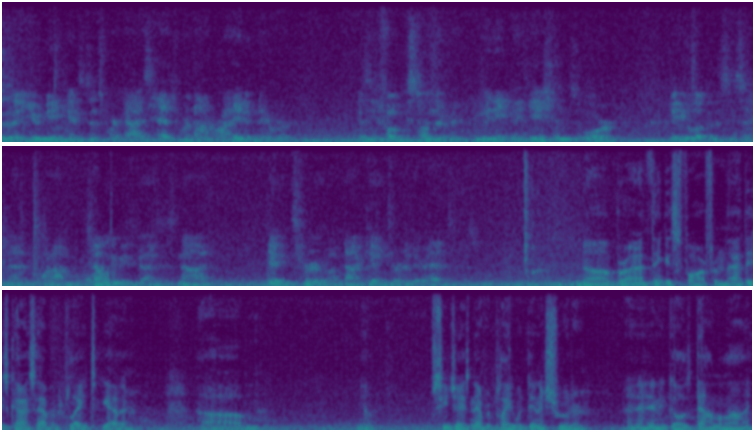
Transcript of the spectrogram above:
is a unique instance where guys' heads were not right and they were busy focused on their mini vacations, or do you look at this and say, man, what I'm telling these guys is not getting through. I'm not getting through to their heads. No, Brian, I think it's far from that. These guys haven't played together. Um, you know, CJ's never played with Dennis Schroeder, and it goes down the line.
